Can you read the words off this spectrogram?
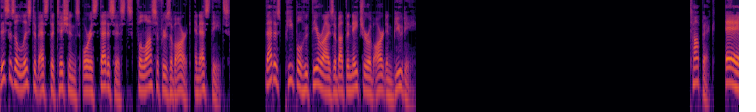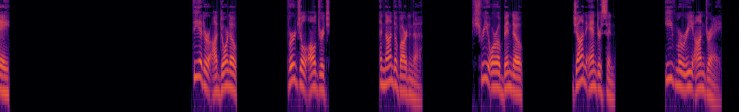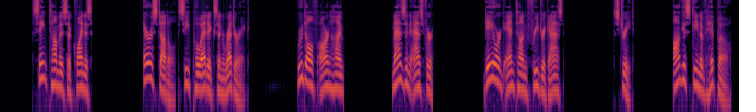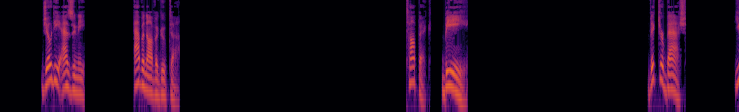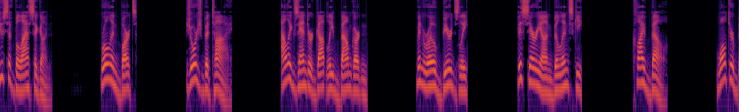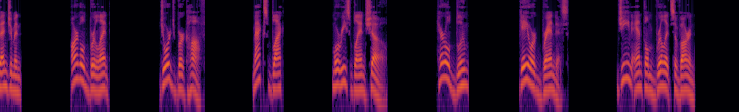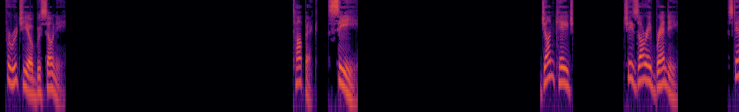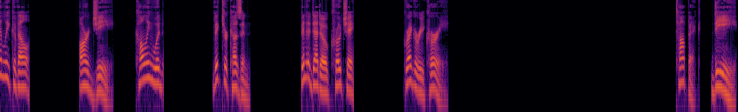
This is a list of aestheticians or aestheticists, philosophers of art, and aesthetes. That is, people who theorize about the nature of art and beauty. A Theodor Adorno Virgil Aldrich Anandavardhana Sri Aurobindo John Anderson Yves Marie André Saint Thomas Aquinas Aristotle see Poetics and Rhetoric Rudolf Arnheim Mazen Asfer Georg Anton Friedrich Ast Street. Augustine of Hippo Jodi Azuni Abhinavagupta B Victor Basch Yusuf Balasagun Roland Barthes Georges Bataille Alexander Gottlieb Baumgarten Monroe Beardsley Vissarion Belinsky Clive Bell Walter Benjamin Arnold Berleant George Birkhoff Max Black Maurice Blanchot Harold Bloom Georg Brandes Jean Anthelme Brillat Savarin Ferruccio Busoni C John Cage Cesare Brandi Stanley Cavell R.G. Collingwood Victor Cousin Benedetto Croce Gregory Currie D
